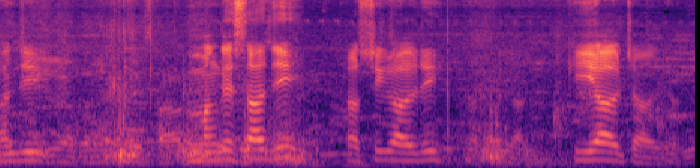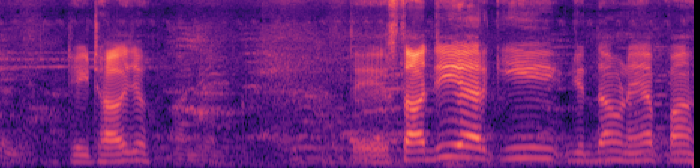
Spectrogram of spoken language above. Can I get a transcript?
ਹਾਂਜੀ। ਆਪਣੇ ਉਸਤਾਦ ਮੰਗੇ ਸਾਹਿਬ ਜੀ ਸਤਿ ਸ਼੍ਰੀ ਅਕਾਲ ਜੀ। ਕੀ ਹਾਲ ਚਾਲ ਜੀ? ਠੀਕ ਠਾਕ ਜੋ? ਤੇ ਉਸਤਾਦ ਜੀ ਯਾਰ ਕੀ ਜਿੱਦਾਂ ਹੁਣੇ ਆਪਾਂ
